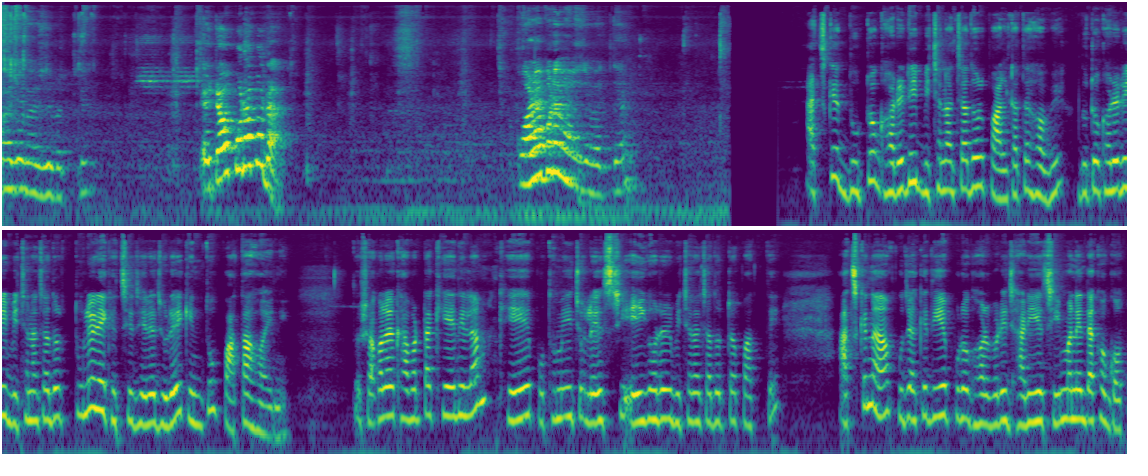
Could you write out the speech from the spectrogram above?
ভাজা ভাজতে পারতে। এটাও পোড়া পোড়া কড়া করে ভাজতে পারতে আজকে দুটো ঘরেরই বিছানা চাদর পাল্টাতে হবে। দুটো ঘরেরই বিছানা চাদর তুলে রেখেছি ঝেড়ে ঝুড়ে, কিন্তু পাতা হয়নি। তো সকালের খাবারটা খেয়ে নিলাম, খেয়ে প্রথমেই চলে এসেছি এই ঘরের বিছানা চাদরটা পাততে। আজকে না পূজাকে দিয়ে পুরো ঘরবাড়ি ঝাড়িয়েছি। মানে দেখো, গত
